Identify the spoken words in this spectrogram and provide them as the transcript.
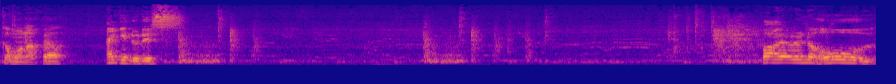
Come on, Appel. I can do this. Fire in the hole!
